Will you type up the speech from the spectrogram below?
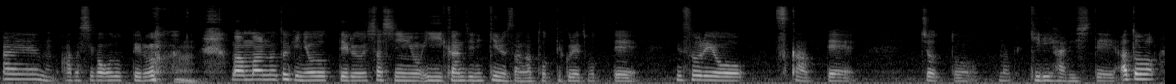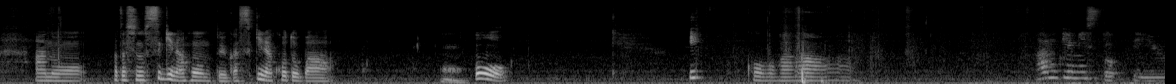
あれも私が踊ってる。うん。まんまんの時に踊ってる写真をいい感じに絹さんが撮ってくれとってでそれを使ってちょっとまた切り張りしてあとあの私の好きな本というか好きな言葉うん。を1個は「アルケミスト」っていう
